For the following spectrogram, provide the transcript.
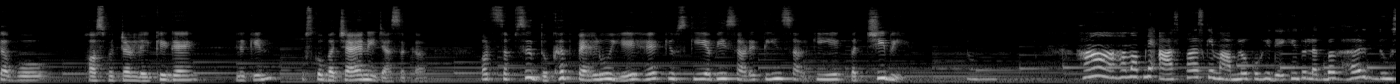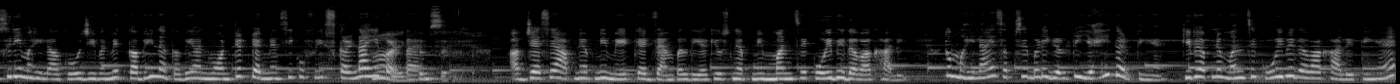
तब वो हॉस्पिटल लेके गए। लेकिन उसको बचाया नहीं जा सका। और सबसे दुखद पहलू ये है कि उसकी अभी साढ़े तीन साल की एक बच्ची भी है। हाँ हम अपने आसपास के मामलों को ही देखें तो लगभग हर दूसरी महिला को जीवन में कभी न कभी अनवांटेड प्रेगनेंसी को फेस करना ही हाँ, पड़ता है। अब जैसे आपने अपनी मेड का एग्ज़ाम्पल दिया कि उसने अपनी मन से कोई भी दवा खा ली तो महिलाएँ सबसे बड़ी गलती यही करती हैं कि वे अपने मन से कोई भी दवा खा लेती हैं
